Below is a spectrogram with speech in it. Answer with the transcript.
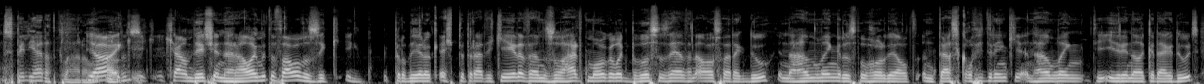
speel jij dat klaar? Ja, ik, ik, ik ga een beetje in herhaling moeten vallen. Dus ik, ik, probeer ook echt te praktикeren van zo hard mogelijk bewust te zijn van alles wat ik doe in de handelingen. Dus bijvoorbeeld een tas koffie drinken, een handeling die iedereen elke dag doet.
